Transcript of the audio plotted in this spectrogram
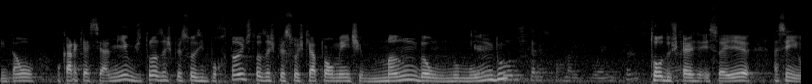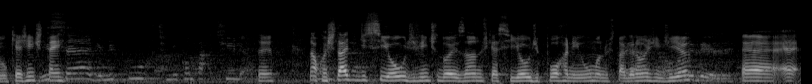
Então, o cara quer ser amigo de todas as pessoas importantes, todas as pessoas que atualmente mandam no mundo. Todos querem se tornar influencers. Todos querem isso aí. Assim, o que a gente me tem. Me segue, me curte, me compartilha. É. Não, a quantidade de CEO de 22 anos, que é CEO de porra nenhuma no Instagram é, hoje em é dia, é, é,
